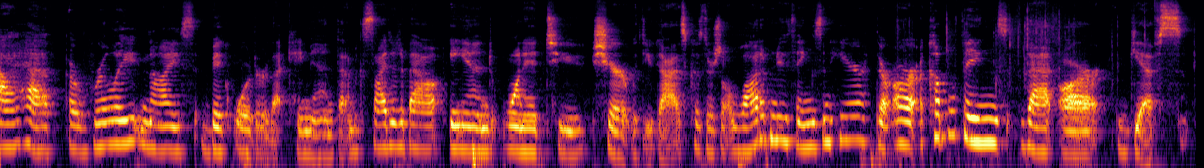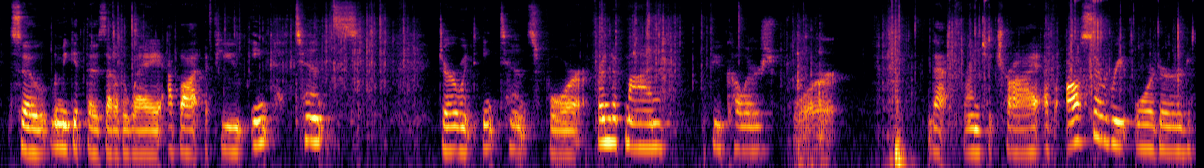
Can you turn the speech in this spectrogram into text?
I have a really nice big order that came in that I'm excited about and wanted to share it with you guys because there's a lot of new things in here. There are a couple things that are gifts. So let me get those out of the way. I bought a few ink tints, Derwent Inktense for a friend of mine, a few colors for that friend to try. I've also reordered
